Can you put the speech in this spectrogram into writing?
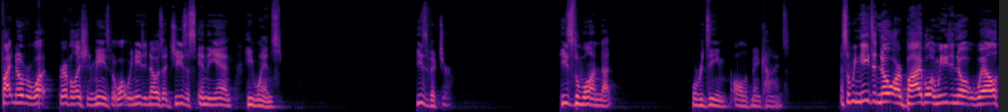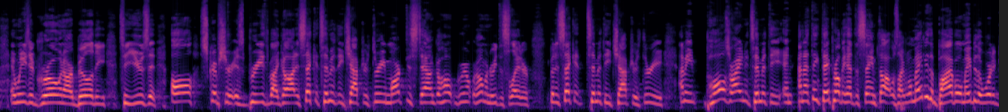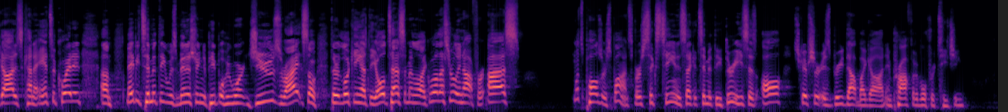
fighting over what Revelation means, but what we need to know is that Jesus, in the end, he wins. He's victor. He's the one that will redeem all of mankind. So we need to know our Bible and we need to know it well and we need to grow in our ability to use it. All scripture is breathed by God. In 2 Timothy chapter 3, mark this down. Go home, go home and read this later. But in 2 Timothy chapter 3, I mean, Paul's writing to Timothy and, and I think they probably had the same thought. Was like, well, maybe the Bible, maybe the Word of God is kind of antiquated. Um, maybe Timothy was ministering to people who weren't Jews, right? So they're looking at the Old Testament and like, well, that's really not for us. What's Paul's response? Verse 16 in 2 Timothy 3, he says, All scripture is breathed out by God and profitable for teaching,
